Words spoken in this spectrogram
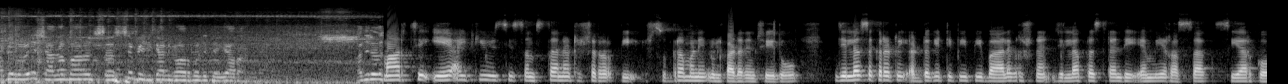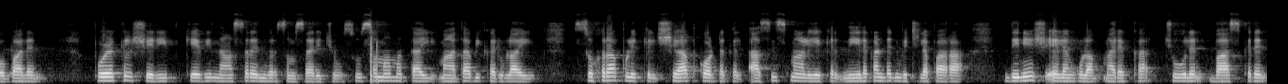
അതിലൊരു ശതമാനം സെസ് പിരിക്കാൻ ഗവൺമെന്റ് തയ്യാറാണ്. March A I T U C സംസ്ഥാന ട്രഷറർ പി സുബ്രഹ്മണ്യൻ ഉദ്ഘാടനം ചെയ്തു. ജില്ലാ secretary advocate P P Balakrishnan ജില്ലാ president M E Razak C R Gopalan Puzhakkal Sherif K V Nasar എന്നിവർ സംസാരിച്ചു. സുസമ്മ മത്തായി മാതാവി കരുളായി സുഹ്റ പുളിക്കൽ ഷിയാബ് കോട്ടക്കൽ അസീസ് മാളിയക്കൽ നീലകണ്ഠൻ വെറ്റിലപ്പാറ ദിനേശ് ഏലംകുളം മരക്കാർ ചൂലൻ ഭാസ്കരൻ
